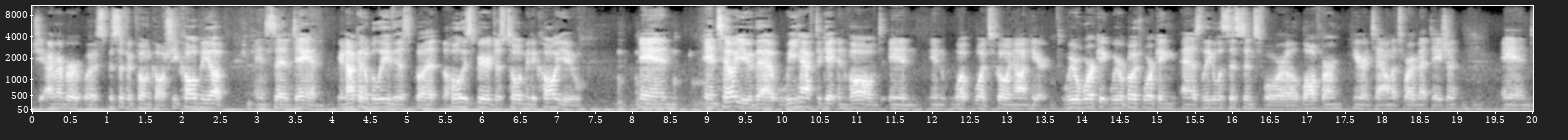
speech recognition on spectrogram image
she I remember a specific phone call. She called me up and said, "Dan, you're not going to believe this, but the Holy Spirit just told me to call you and and tell you that we have to get involved in in what what's going on here. We were working. We were both working as legal assistants for a law firm here in town. That's where I met Deja. And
